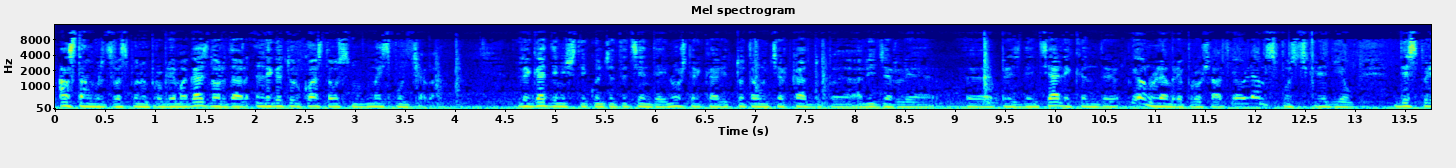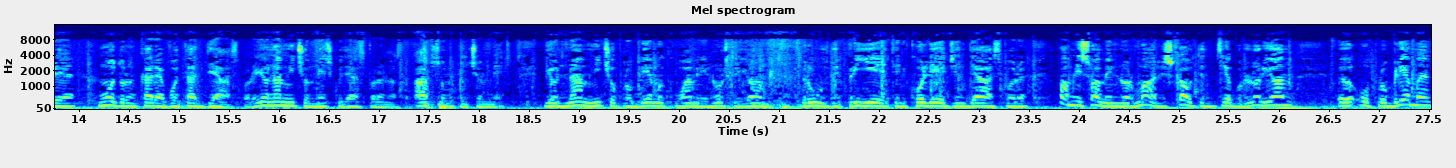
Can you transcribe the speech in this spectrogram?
asta am vrut să vă spun în problema gazelor, dar în legătură cu asta o să mai spun ceva. Legat de niște concetățeni de ai noștri care tot au încercat după alegerile uh, prezidențiale, când eu nu le-am reproșat, eu le-am spus ce cred eu despre modul în care a votat diaspora. Eu n-am niciun meci cu diaspora noastră, absolut niciun meci. Eu n-am nicio problemă cu oamenii noștri, eu am rude, prieteni, colegi în diaspora, oamenii sunt oameni normali, își caută treburile lor, eu am uh, o problemă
